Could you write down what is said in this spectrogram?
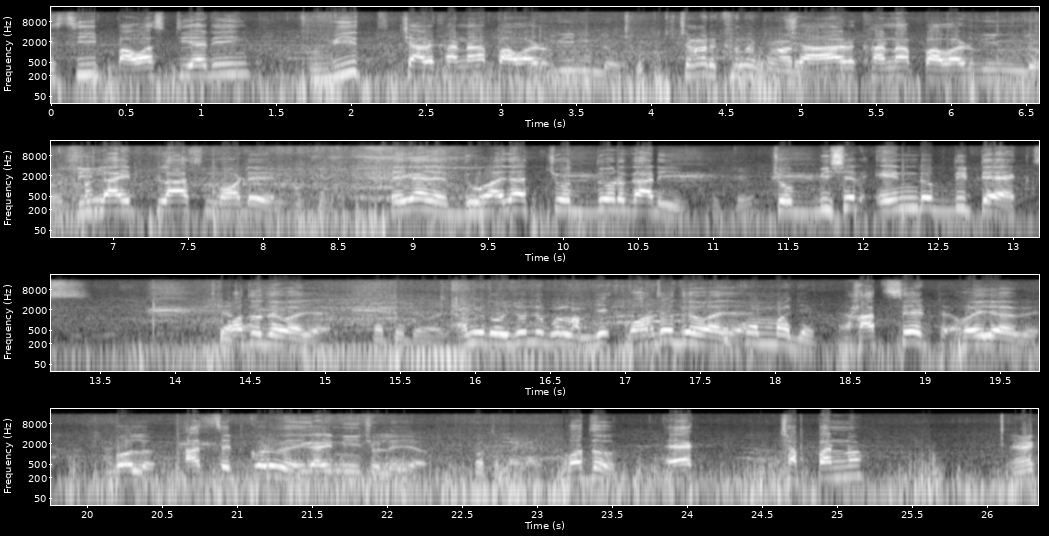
এসি পাওয়ার স্টিয়ারিং উইথ চারখানা পাওয়ার উইন্ডো চারখানা পার চারখানা power window delight plus model ঠিক আছে? দু হাজার চোদ্দোর গাড়ি। ওকে চব্বিশের এন্ড অফ দি ট্যাক্স কত দেওয়া যায়? কত দেওয়া যায়? আমি তো ওই জন্য বললাম যে কত দেওয়া যায়? কম বাজেট হাত সেট হয়ে যাবে। বলো হাত সেট করবে এই গাড়ি নিয়ে চলে যাও। কত টাকা? কত? এক ছাপ্পান্ন? এক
